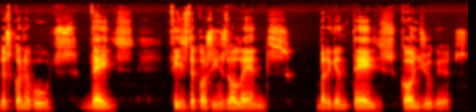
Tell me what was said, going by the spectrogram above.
desconeguts, vells, fills de cosins dolents, bergantells, cònjuges,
